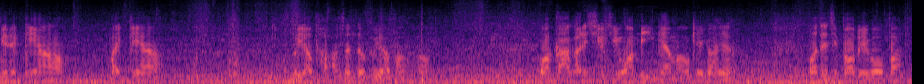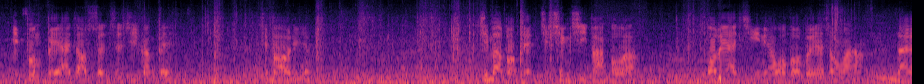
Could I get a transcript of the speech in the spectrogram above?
你得惊哦，卖惊啊，不要怕，真的不要怕哦。我加甲你收钱，我物件嘛有摕到遐。我这一包卖五百，日本北海道生食纸干背，这包你啊。即摆目前一千四百块啊，我要爱钱尔，我无买遐创啊。来啦。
